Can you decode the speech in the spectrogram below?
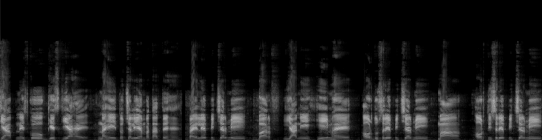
क्या आपने इसको गेस किया है? नहीं तो चलिए हम बताते हैं। पहले पिक्चर में बर्फ़, यानी हिम है, और दूसरे पिक्चर में माँ, और तीसरे पिक्चर में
